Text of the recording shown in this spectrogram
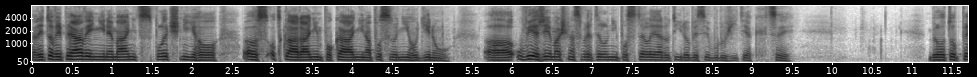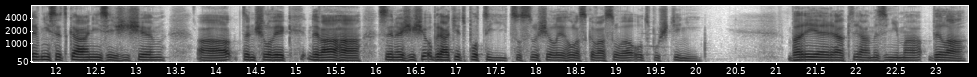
Tady to vyprávění nemá nic společného eh, s odkládáním pokání na poslední hodinu. Eh, uvěřím až na smrtelný posteli a do té doby si budu žít, jak chci. Bylo to první setkání s Ježíšem a ten člověk neváhá se na Ježíše obrátit po tý, co slyšel jeho laskavá slova o odpuštění. Bariéra, která mezi nima byla,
